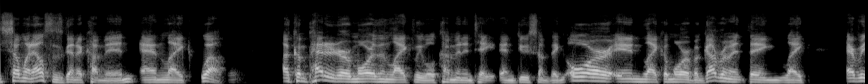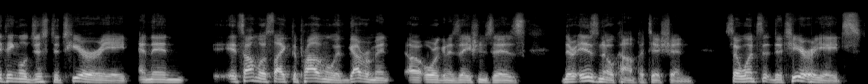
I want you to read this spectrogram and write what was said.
someone else is going to come in and like well a competitor more than likely will come in and take and do something. Or in like a more of a government thing like everything will just deteriorate. And then it's almost like the problem with government uh, organizations is there is no competition. So once it deteriorates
